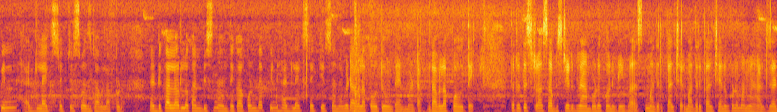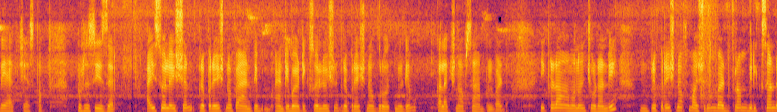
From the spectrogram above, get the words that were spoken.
pin head like structures was developed red కలర్లో కనిపిస్తుంది. అంతేకాకుండా పిన్ హెడ్ లైక్ స్ట్రక్చర్స్ అనేవి డెవలప్ అవుతూ ఉంటాయి అనమాట డెవలప్ అవుతాయి. తర్వాత స్ట్రా సబ్స్టేట్ గ్రామ్ కూడా conical flask mother culture. Mother కల్చర్ని కూడా మనం ఆల్రెడీ యాక్ట్ చేస్తాం. Procedure. Isolation preparation of anti antibiotic solution preparation of growth medium collection of sample bed. ఇక్కడ మనం చూడండి preparation of mushroom bed from bricks and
